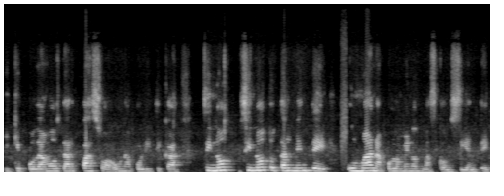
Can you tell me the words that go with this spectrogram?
y que podamos dar paso a una política sino, sino totalmente humana, por lo menos más consciente.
